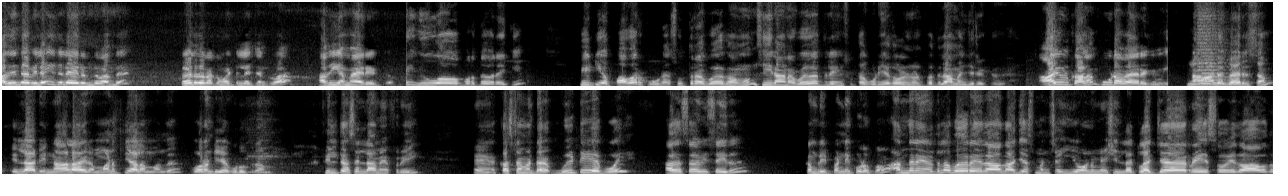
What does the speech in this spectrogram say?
அதிண்ட விலை இதில் இருந்து வந்து ஏழு தொடக்கம் எட்டு லட்சம் ரூபா அதிகமாக இருக்கு யூஓவை பொறுத்த வரைக்கும் பிடிஓ பவர் கூட சுத்துற வேகமும் சீரான வேகத்திலையும் சுத்தக்கூடிய தொழில்நுட்பத்தில் அமைஞ்சிருக்குது ஆயுள் காலம் கூடவே இருக்கும் நாலு வருஷம் இல்லாட்டி நாலாயிரம் மணித்தியாலம் வந்து வாரண்டியாக கொடுக்குறோம். ஃபில்டர்ஸ் எல்லாமே ஃப்ரீ கஸ்டமர்கிட்ட வீட்டையே போய் அதை சர்வீஸ் செய்து கம்ப்ளீட் பண்ணி கொடுப்போம். அந்த நேரத்தில் வேறு ஏதாவது அட்ஜஸ்ட்மெண்ட் செய்யணும் மிஷினில் கிளச்சர் ரேஸோ ஏதாவது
